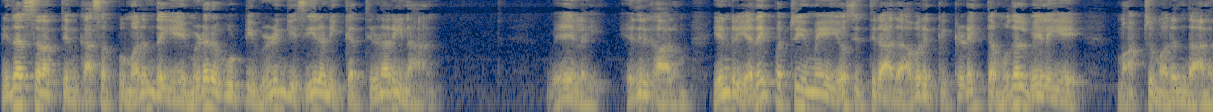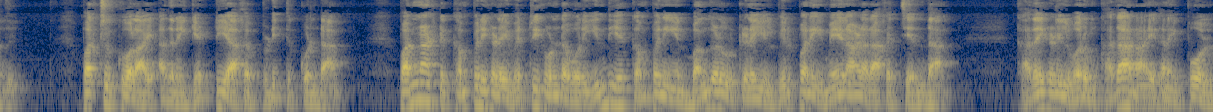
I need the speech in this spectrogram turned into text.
நிதர்சனத்தின் கசப்பு மருந்தையே மிடறுகூட்டி விழுங்கி சீரணிக்க திணறினான். வேலை எதிர்காலம் என்று எதை பற்றியுமே யோசித்திராத அவருக்கு கிடைத்த முதல் வேலையே மாற்று மருந்தானது. பற்றுக்கோலாய் அதனை கெட்டியாக பிடித்துக் கொண்டான். பன்னாட்டு கம்பெனிகளை வெற்றி கொண்ட ஒரு இந்திய கம்பெனியின் பங்களூர் கிளையில் விற்பனை மேலாளராகச் சேர்ந்தான். கதைகளில் வரும் கதாநாயகனைப் போல்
